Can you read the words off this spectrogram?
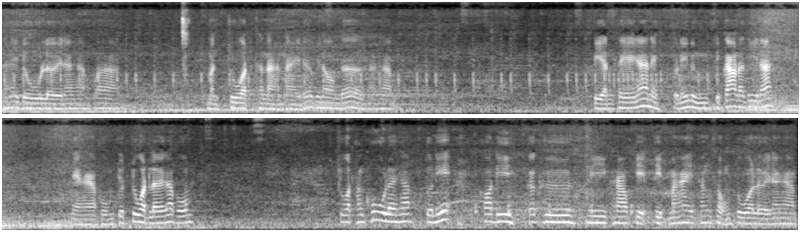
สให้ดูเลยนะครับว่ามันจวดขนาดไหนเด้อพี่น้องเด้อนะครับ เปลี่ยนเพลงนะนี่ตัวนี้หนึ่งสิบเก้านาทีนะเนี่ยครับผมจุดจวดๆเลยครับผม จวดทั้งคู่เลยครับ ตัวนี้ข้อดีก็คือมีคราวเกะติดมาให้ทั้งสองตัวเลยนะครับ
